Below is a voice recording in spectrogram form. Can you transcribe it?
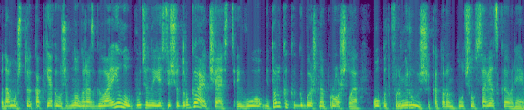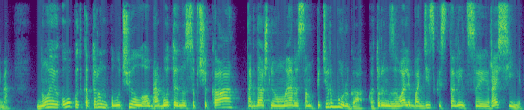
Потому что, как я уже много раз говорила, у Путина есть еще другая часть. Его не только КГБшное прошлое, опыт формирующий, который он получил в советское время, но и опыт, который он получил, работая на Собчака, тогдашнего мэра Санкт-Петербурга, который называли бандитской столицей России.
